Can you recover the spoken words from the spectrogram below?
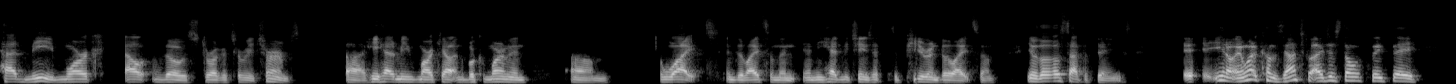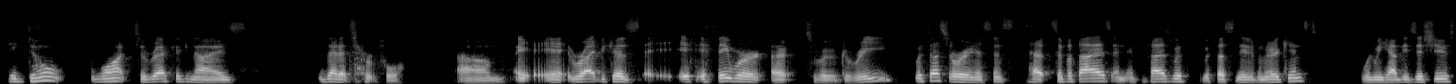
had me mark out those derogatory terms. Uh, he had me mark out in the Book of Mormon um, white and delightsome, and, and he had me change that to pure and delightsome. You know, those type of things. It, you know, and when it comes down to it, I just don't think they they don't want to recognize that it's hurtful, um, it, it, right? Because if if they were uh, to agree with us, or in a sense sympathize and empathize with with us Native Americans when we have these issues,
